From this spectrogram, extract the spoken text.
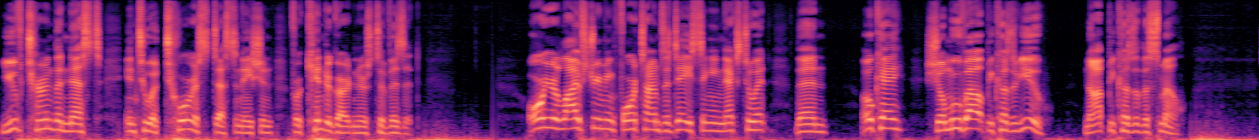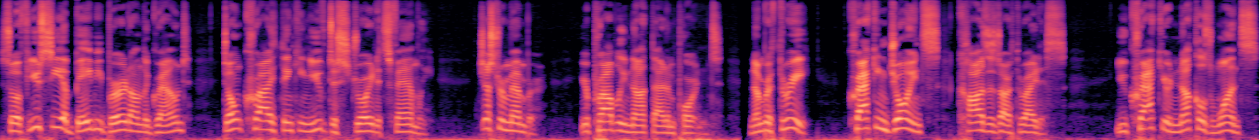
you've turned the nest into a tourist destination for kindergarteners to visit. Or you're live streaming four times a day singing next to it, then, okay, she'll move out because of you, not because of the smell. So if you see a baby bird on the ground, don't cry thinking you've destroyed its family. Just remember, you're probably not that important. Number three, Cracking joints causes arthritis. You crack your knuckles once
